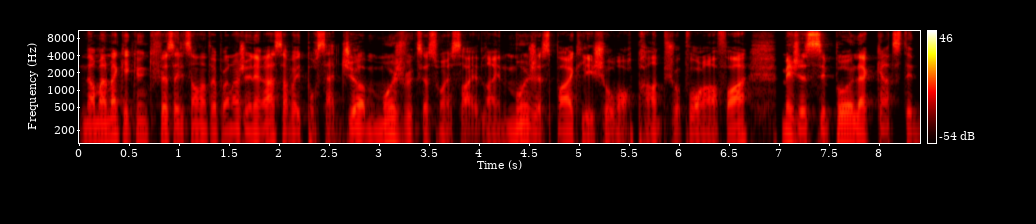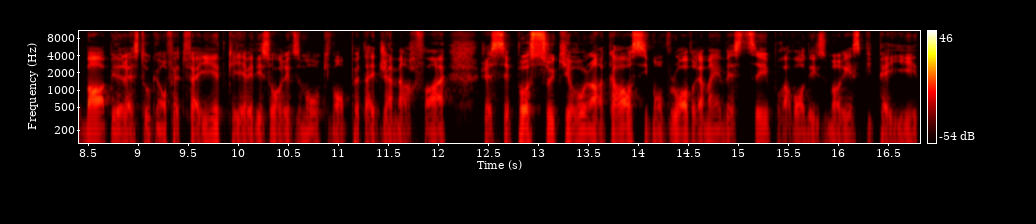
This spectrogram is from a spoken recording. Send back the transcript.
Normalement, quelqu'un qui fait sa licence d'entrepreneur général, ça va être pour sa job. Moi, je veux que ce soit un sideline. Moi, j'espère que les shows vont reprendre, puis je vais pouvoir en faire. Mais je ne sais pas la quantité de bars et de restos qui ont fait faillite, qu'il y avait des soirées d'humour qui vont peut-être jamais en refaire. Je ne sais pas ceux qui roulent encore, s'ils vont vouloir vraiment investir pour avoir des humoristes puis payer.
